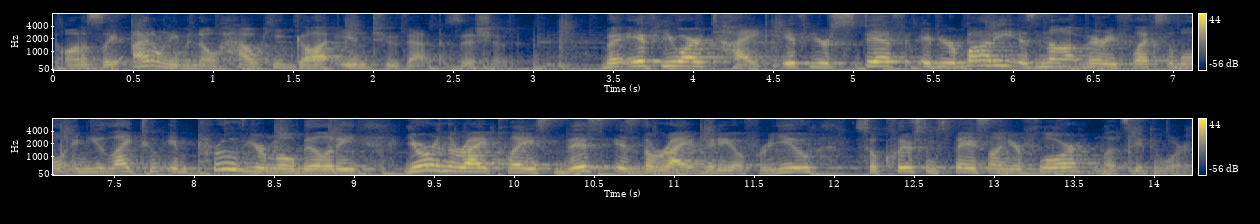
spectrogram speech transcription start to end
Honestly, I don't even know how he got into that position. But if you are tight, if you're stiff, if your body is not very flexible and you'd like to improve your mobility, you're in the right place. This is the right video for you. So clear some space on your floor and let's get to work.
